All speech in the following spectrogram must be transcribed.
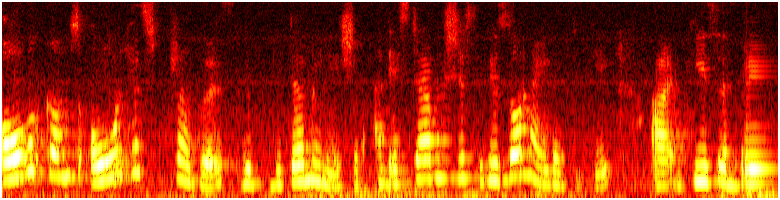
overcomes all his struggles with determination and establishes his own identity, and he is a brave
